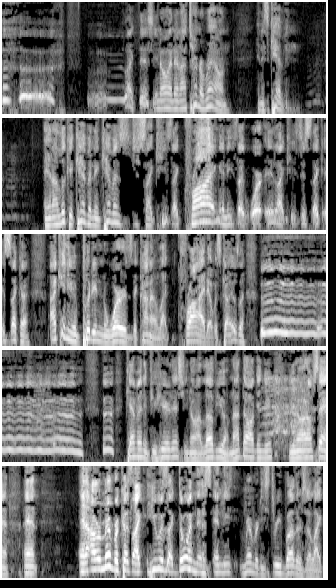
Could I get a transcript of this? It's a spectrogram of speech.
like this, you know, and then I turn around and it's Kevin. And I look at Kevin, and Kevin's just like he's like crying, and he's like wor- like he's just like it's like a I can't even put it into words. The kind of like cry that was coming. It was like Kevin, if you hear this, you know I love you. I'm not dogging you. You know what I'm saying? And and I remember because like he was like doing this, and these, remember these three brothers are like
